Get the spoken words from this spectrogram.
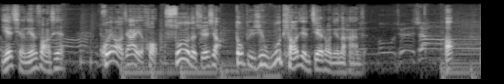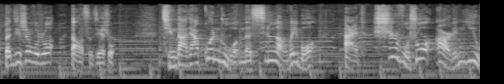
也请您放心，回老家以后，所有的学校都必须无条件接受您的孩子。好。本期师傅说到此结束，请大家关注我们的新浪微博师傅说二零一五，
